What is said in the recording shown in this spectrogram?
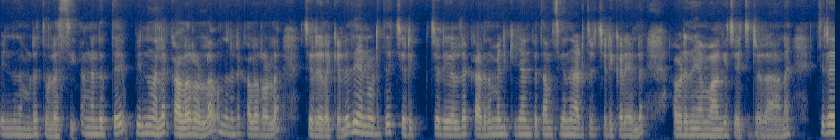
പിന്നെ നമ്മുടെ തുളസി അങ്ങനത്തെ പിന്നെ നല്ല കളറുള്ള ഒന്ന് രണ്ട് കളറുള്ള ചെടികളൊക്കെ ഉണ്ട്. ഇത് ഞാൻ ഇവിടുത്തെ ചെടി ചെടികളുടെ കട എനിക്ക് ഞാനിപ്പോൾ താമസിക്കുന്ന അടുത്തൊരു ചെടിക്കടയുണ്ട്. അവിടെ നിന്ന് ഞാൻ വാങ്ങിച്ച് വെച്ചിട്ടുള്ളതാണ്. ചില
